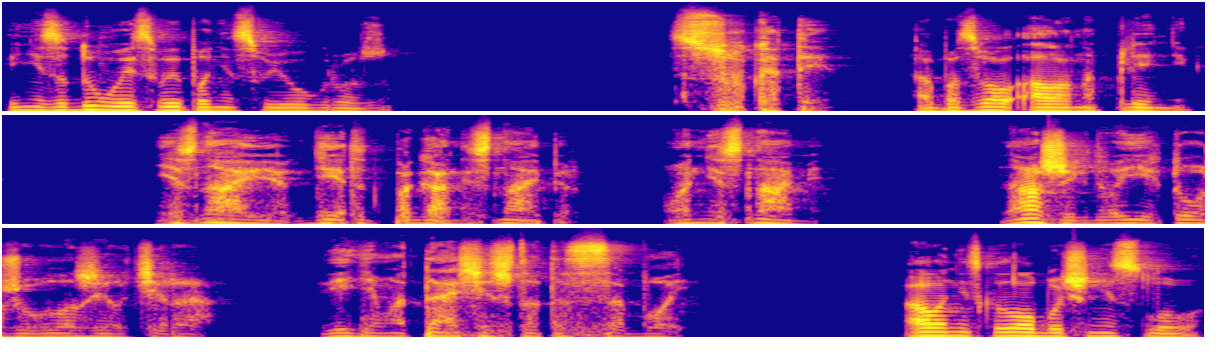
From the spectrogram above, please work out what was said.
и не задумываясь выполнить свою угрозу. «Сука ты!» – обозвал Алана пленник. «Не знаю я, где этот поганый снайпер. Он не с нами. Наших двоих тоже уложил вчера. Видимо, тащит что-то с собой. Алла не сказал больше ни слова.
